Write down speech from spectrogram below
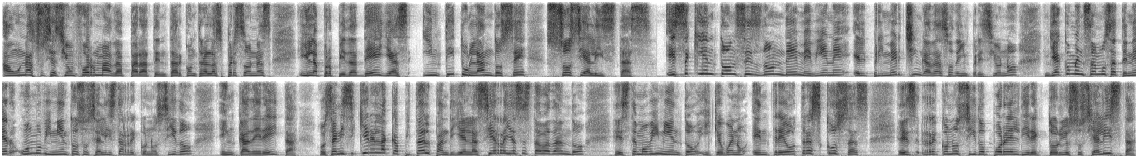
a una asociación formada para atentar contra las personas y la propiedad de ellas, intitulándose socialistas. Es aquí entonces donde me viene el primer chingadazo de impresión, ¿no? Ya comenzamos a tener un movimiento socialista reconocido en Cadereyta. O sea, ni siquiera en la capital, pandilla, en la sierra ya se estaba dando este movimiento y que, bueno, entre otras cosas, es reconocido por el directorio socialista.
